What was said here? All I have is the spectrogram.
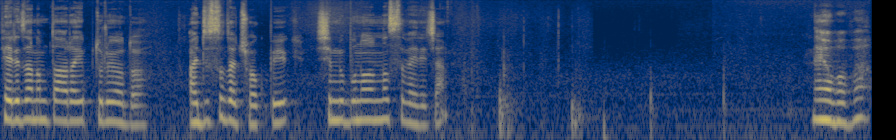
Feride Hanım da arayıp duruyordu. Acısı da çok büyük. Şimdi bunu ona nasıl vereceğim? Ne o baba?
